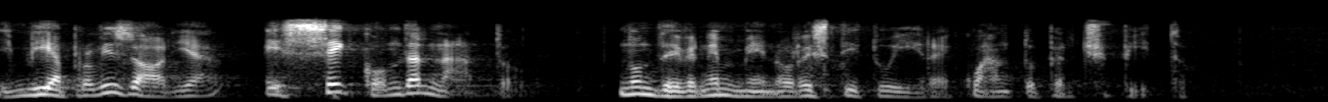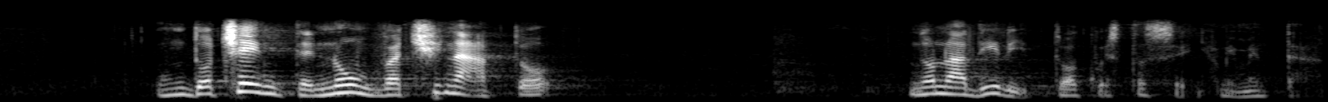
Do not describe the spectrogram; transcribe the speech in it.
in via provvisoria e, se condannato, non deve nemmeno restituire quanto percepito. Un docente non vaccinato non ha diritto a questo assegno alimentare.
